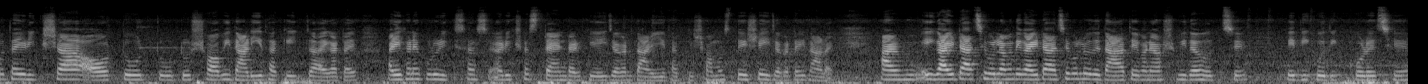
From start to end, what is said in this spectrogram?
কোথায় রিক্সা, অটো, টোটো সবই দাঁড়িয়ে থাকে এই জায়গাটায়। আর এখানে পুরো রিক্সা রিক্সা স্ট্যান্ড আর কি এই জায়গাটা দাঁড়িয়ে থাকে। সমস্ত এসে এই জায়গাটাই দাঁড়ায়। আর এই গাড়িটা আছে বলে, আমাদের গাড়িটা আছে বলে ওদের দাঁড়াতে মানে অসুবিধা হচ্ছে। এদিক ওদিক করেছে।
